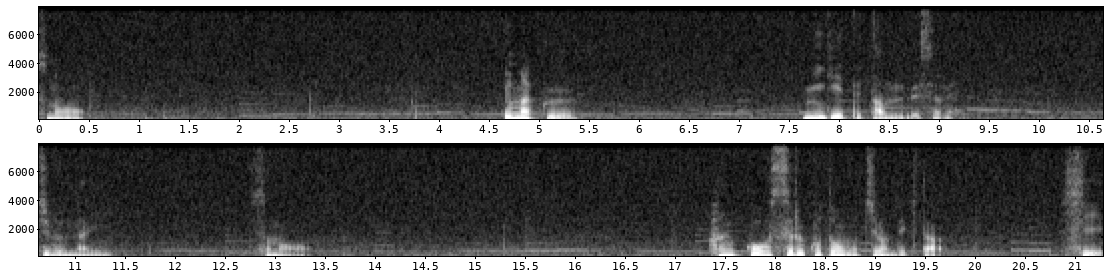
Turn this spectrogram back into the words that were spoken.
そのうまく逃げてたんですよね。自分なりに。その反抗することももちろんできたし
